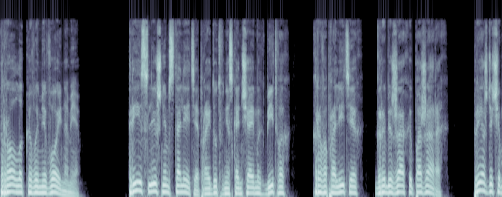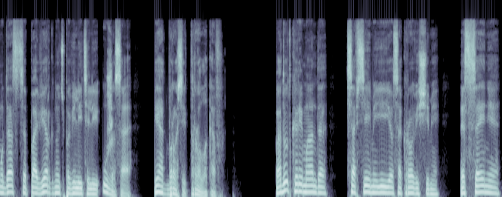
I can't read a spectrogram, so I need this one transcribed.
троллоковыми войнами. Три с лишним столетия пройдут в нескончаемых битвах кровопролитиях, грабежах и пожарах, прежде чем удастся повергнуть повелителей ужаса и отбросить троллоков. Падут Кариманда со всеми ее сокровищами, Эссения,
